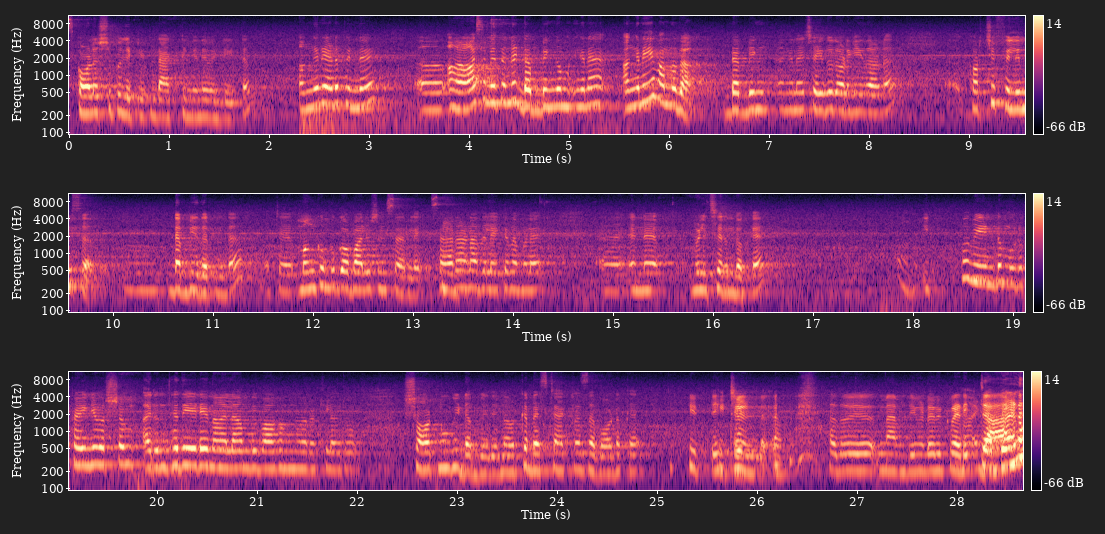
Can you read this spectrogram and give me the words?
സ്കോളർഷിപ്പ് കിട്ടിയിട്ടുണ്ട് ആക്ടിങ്ങിന് വേണ്ടിയിട്ട്. അങ്ങനെയാണ് പിന്നെ ആ, സമയത്ത് തന്നെ ഡബ്ബിങ്ങും ഇങ്ങനെ അങ്ങനെ വന്നതാണ് ഡബ്ബിങ് അങ്ങനെ ചെയ്തു തുടങ്ങിയതാണ്. കുറച്ച് ഫിലിംസ് ഡബ് ചെയ്തിട്ടുണ്ട്. മറ്റേ മങ്കുമ്പ് ഗോപാലകൃഷ്ണൻ സാറിലെ. സാറാണ് അതിലേക്ക് നമ്മളെ എന്നെ വിളിച്ചിരുന്നതൊക്കെ. ഇപ്പോൾ വീണ്ടും ഒരു കഴിഞ്ഞ വർഷം അരുന്ധതിയുടെ നാലാം വിവാഹം എന്ന് പറഞ്ഞിട്ടുള്ള ഒരു ഷോർട്ട് മൂവി ഡബ് ചെയ്തിരുന്നു അവർക്ക് ബെസ്റ്റ് ആക്ട്രസ് അവാർഡൊക്കെ കിട്ടിയിട്ടുണ്ട്. അത് മാമിന്റെയും കൂടെ ഒരു ക്രെഡിറ്റ് ആണ്.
